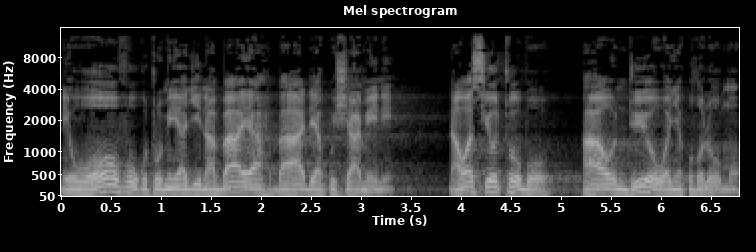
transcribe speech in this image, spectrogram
Ni uovu kutumia jina baya baada ya kushaamini. Na wasiotubu hao ndio wenye kudhulumu.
